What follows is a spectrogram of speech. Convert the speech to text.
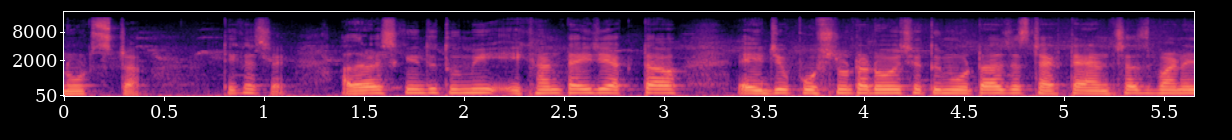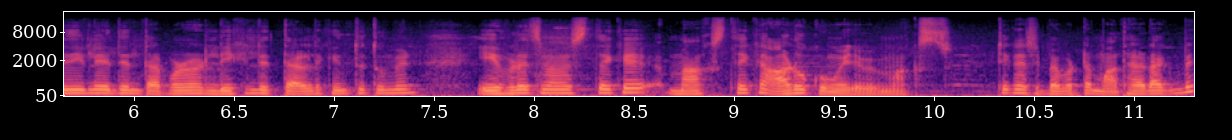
নোটসটা ঠিক আছে? আদারওয়াইজ কিন্তু তুমি এখানটায় যে একটা, এই যে প্রশ্নটা রয়েছে, তুমি ওটা জাস্ট একটা অ্যান্সার্স বানিয়ে নিলে দেন তারপর লিখলে, তাহলে কিন্তু তুমি এভারেজ মার্কস থেকে মার্কস থেকে আরও কমে যাবে মার্কস ঠিক আছে? ব্যাপারটা মাথায় রাখবে।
